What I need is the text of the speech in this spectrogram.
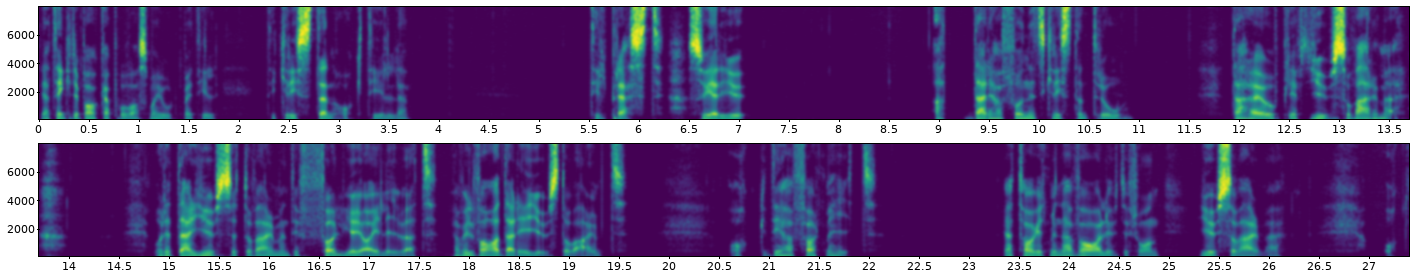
Jag tänker tillbaka på vad som har gjort mig till, till kristen och till, eh, till präst. Så är det ju där det har funnits kristen tro, där har jag upplevt ljus och värme. Och det där ljuset och värmen, det följer jag i livet. Jag vill vara där det är ljust och varmt. Och det har fört mig hit. Jag har tagit mina val utifrån ljus och värme. Och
